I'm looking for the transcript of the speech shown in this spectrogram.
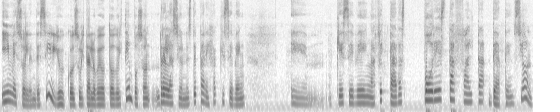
Y me suelen decir, yo en consulta lo veo todo el tiempo, son relaciones de pareja que se ven, em, que se ven afectadas por esta falta de atención.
